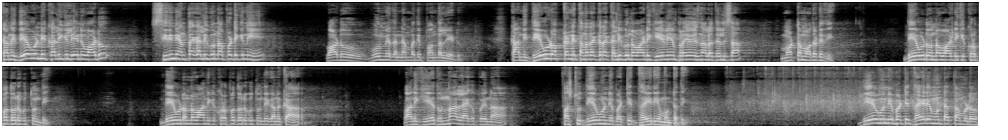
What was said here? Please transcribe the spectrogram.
కానీ దేవుణ్ణి కలిగి లేనివాడు సిరిని ఎంత కలిగి ఉన్నప్పటికీ వాడు భూమి మీద నెమ్మది పొందలేడు. కానీ దేవుడు ఒక్కడిని తన దగ్గర కలిగి ఉన్నవాడికి ఏమేం ప్రయోజనాలో తెలుసా? మొట్టమొదటిది దేవుడు ఉన్నవాడికి కృప దొరుకుతుంది. దేవుడు ఉన్నవానికి కృప దొరుకుతుంది కనుక వానికి ఏది ఉన్నా లేకపోయినా ఫస్ట్ దేవుణ్ణి బట్టి ధైర్యం ఉంటుంది. దేవుణ్ణి బట్టి ధైర్యం ఉంటుంది తమ్ముడు.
